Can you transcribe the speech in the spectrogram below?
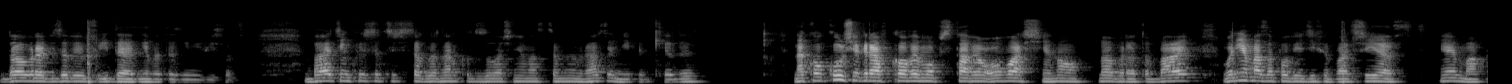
Dobra, widzowie, już idę, nie będę z nimi pisać. Ba, dziękuję serdecznie za oglądanko, do zobaczenia następnym razem, nie wiem kiedy. Na konkursie grawkowym obstawiam, o właśnie, no, dobra, to bye. Bo nie ma zapowiedzi chyba, czy jest? Nie ma.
